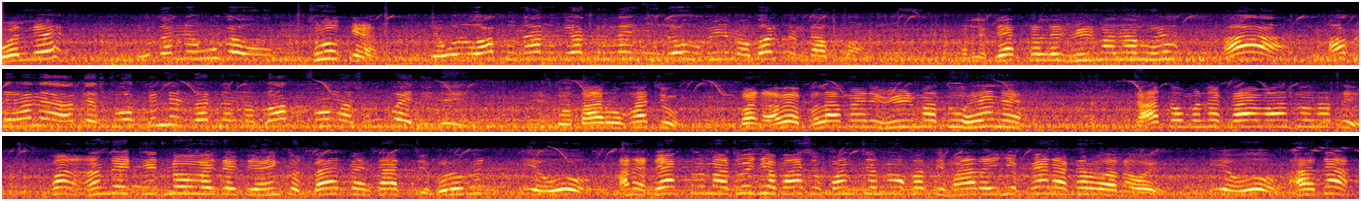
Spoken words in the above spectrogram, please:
બોલ ને. હું તમને શું કહું? શું કે? એ ઓલું આખું નાનું ટ્રેક્ટર લઈને હું જવું વીડમાં બર્તન કાપવા. એટલે ટ્રેક્ટર લઈને ભીડમાં જવું હે? હા આપણે હે ને અત્યારે સ્ટોક કરી ને બર્તનનો તો આખું ચોમાસ ઉપાડી દઈ એ તો તારું સાચું. પણ હવે ભલામણી ભીડમાં તું હે ને જાતો મને કાંઈ વાંધો નથી. પણ અંદર ઠીક ન હોય જાય તે તો બહાર બહાર કાપજે બરોબર? એ હો. અને ટ્રેક્ટરમાં જોઈજે પાછું પંચર ન કરતી મારે એ ફેરા કરવાના હોય. એ હો. હા જા.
